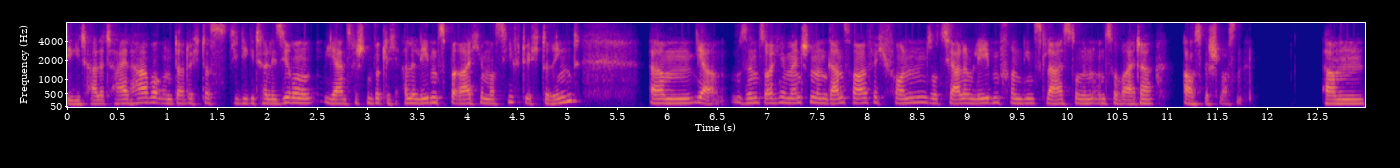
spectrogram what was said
digitale Teilhabe und dadurch, dass die Digitalisierung ja inzwischen wirklich alle Lebensbereiche massiv durchdringt, ähm, ja, sind solche Menschen dann ganz häufig von sozialem Leben, von Dienstleistungen und so weiter ausgeschlossen. Ähm,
